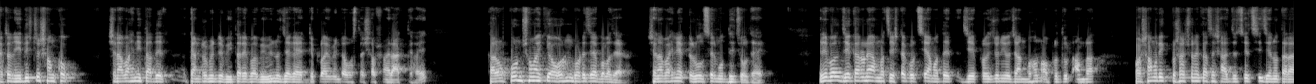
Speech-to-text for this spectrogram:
একটা নির্দিষ্ট সংখ্যক সেনাবাহিনী তাদের ক্যান্টনমেন্টের ভিতরে বা বিভিন্ন জায়গায় ডিপ্লয়মেন্ট অবস্থায় সবসময় রাখতে হয়। কারণ কোন সময় কি অঘটন ঘটে যায় বলা যায় না। সেনাবাহিনী একটা রুলসের মধ্যেই চলতে হয়। এবং যে কারণে আমরা চেষ্টা করছি আমাদের যে প্রয়োজনীয় যানবাহন অপ্রতুল, আমরা অসামরিক প্রশাসনের কাছে সাহায্য চেয়েছি যেন তারা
